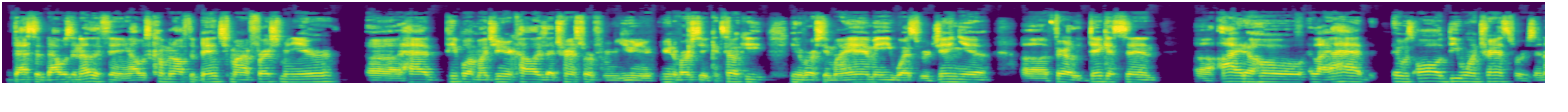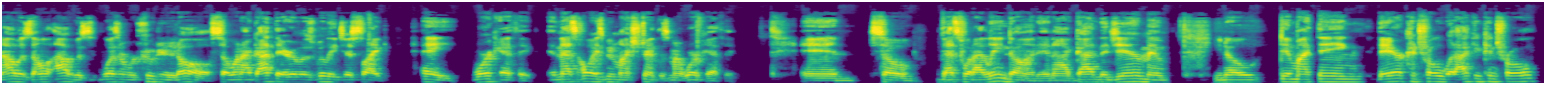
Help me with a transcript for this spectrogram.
that's a, that was another thing. I was coming off the bench my freshman year uh, had people at my junior college that transferred from Uni- University of Kentucky, University of Miami, West Virginia, uh, Fairleigh Dickinson, uh, Idaho. Like I had, it was all D one transfers, and I was I was wasn't recruited at all. So when I got there, it was really just like, hey, work ethic, and that's always been my strength is my work ethic, and so that's what I leaned on. And I got in the gym and you know did my thing there, control what I can control.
